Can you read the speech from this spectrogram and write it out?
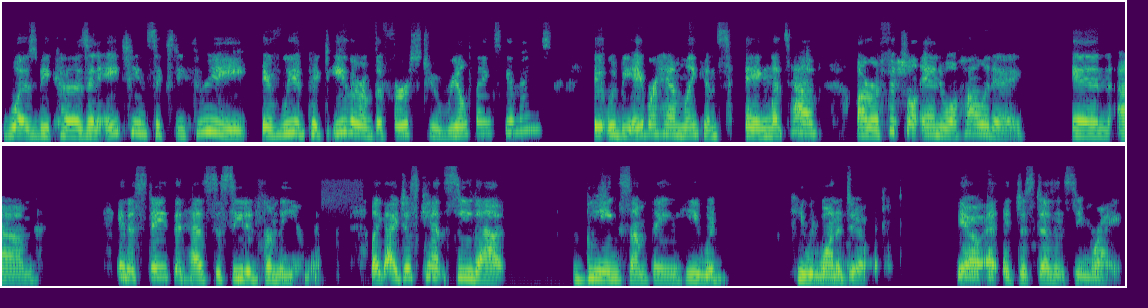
was because in 1863, if we had picked either of the first two real Thanksgivings, it would be Abraham Lincoln saying, let's have our official annual holiday in um, in a state that has seceded from the union. Like I just can't see that being something he would he would want to do. You know, it, it just doesn't seem right.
